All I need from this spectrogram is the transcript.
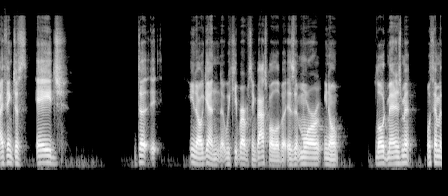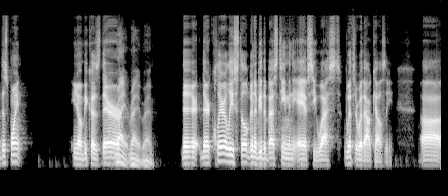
I think, just age. The, it, you know, again, we keep referencing basketball a little bit. Is it more, you know, load management with him at this point? You know, because they're right, right, right. They're they're clearly still going to be the best team in the AFC West with or without Kelce. Uh,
